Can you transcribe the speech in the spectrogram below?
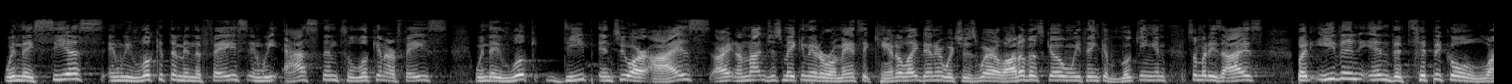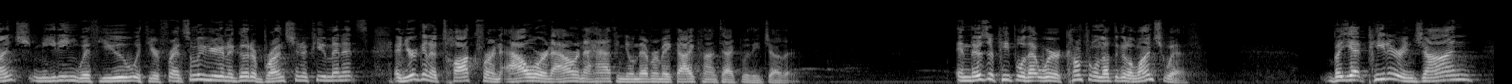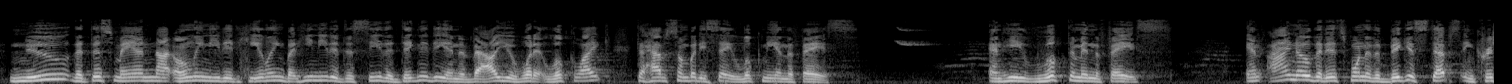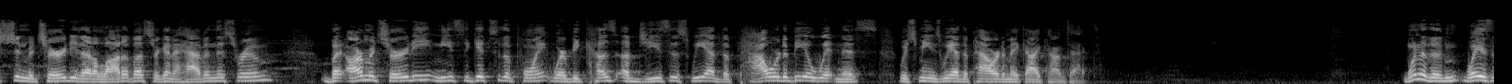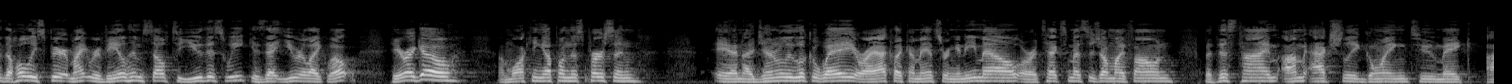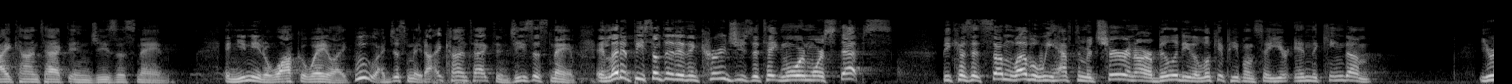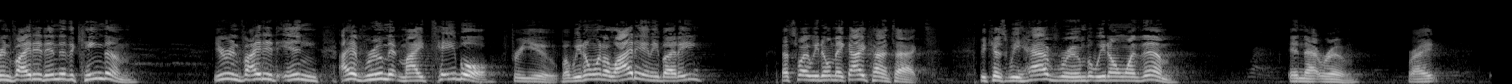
When they see us and we look at them in the face and we ask them to look in our face, when they look deep into our eyes, alright, I'm not just making it a romantic candlelight dinner, which is where a lot of us go when we think of looking in somebody's eyes, but even in the typical lunch meeting with you, with your friends, some of you are going to go to brunch in a few minutes and you're going to talk for an hour, an hour and a half and you'll never make eye contact with each other. And those are people that we're comfortable enough to go to lunch with. But yet Peter and John knew that this man not only needed healing, but he needed to see the dignity and the value of what it looked like to have somebody say, look me in the face. And he looked him in the face and I know that it's one of the biggest steps in Christian maturity that a lot of us are going to have in this room. But our maturity needs to get to the point where because of Jesus, we have the power to be a witness, which means we have the power to make eye contact. One of the ways that the Holy Spirit might reveal himself to you this week is that you are like, well, here I go. I'm walking up on this person and I generally look away or I act like I'm answering an email or a text message on my phone, but this time I'm actually going to make eye contact in Jesus' name. And you need to walk away like, whoo, I just made eye contact in Jesus' name. And let it be something that encourages you to take more and more steps. Because at some level we have to mature in our ability to look at people and say, you're in the kingdom. You're invited into the kingdom. You're invited in. I have room at my table for you, but we don't want to lie to anybody. That's why we don't make eye contact. Because we have room, but we don't want them in that room, right?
